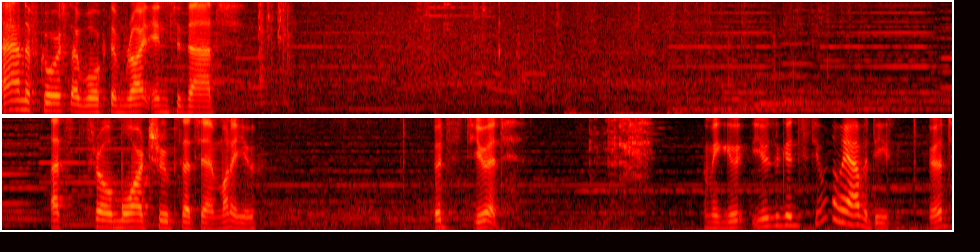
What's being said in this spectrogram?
And of course I walk them right into that Let's throw more troops at him. What are you? Good steward. Can we use a good steward? We have a decent good.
